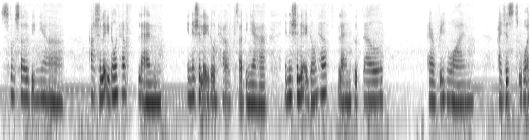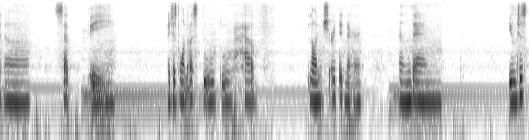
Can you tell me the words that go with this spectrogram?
So sabi niya, actually I don't have plan. Initially I don't have, sabi niya ha, initially I don't have plan to tell everyone. I just wanna set a, I just want us to, to have lunch or dinner. And then you'll just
